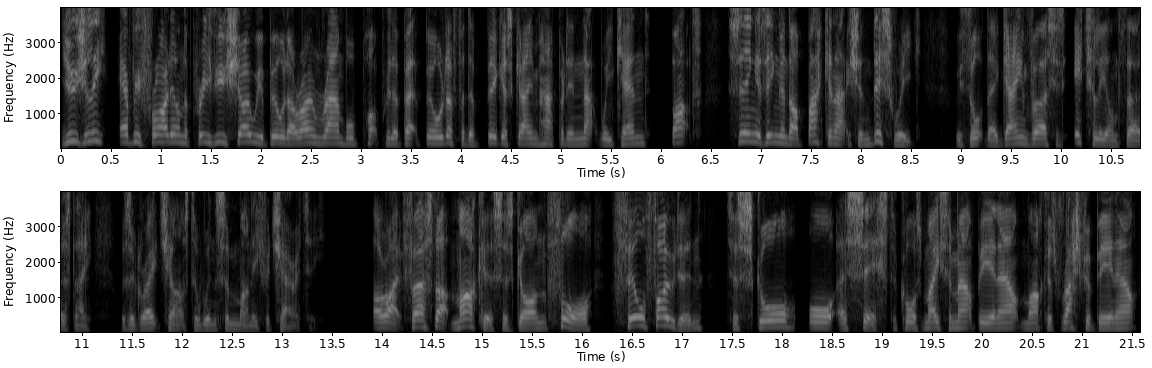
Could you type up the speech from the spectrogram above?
Usually, every Friday on the preview show, we build our own Ramble popular bet builder for the biggest game happening that weekend. But seeing as England are back in action this week, we thought their game versus Italy on Thursday was a great chance to win some money for charity. All right, first up, Marcus has gone for Phil Foden to score or assist. Of course, Mason Mount being out, Marcus Rashford being out,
